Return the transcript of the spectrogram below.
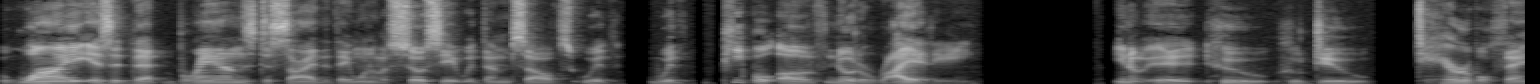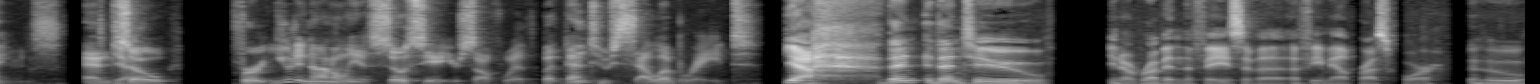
Why is it that brands decide that they want to associate with themselves with with people of notoriety, you know, it, eh, who who do terrible things, and yeah. so for you to not only associate yourself with, but then to celebrate. Yeah, then then to you know rub it in the face of a, a female press corps who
